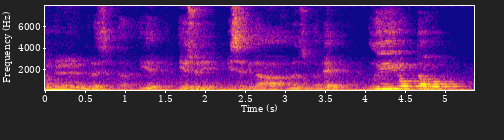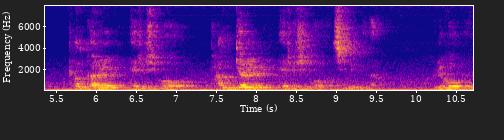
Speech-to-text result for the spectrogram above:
아멘. 그랬습니다. 이게 했습니다 하는 순간에 의롭다고 평가를 해주시고 판결을 해주시고 칩니다. 그리고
